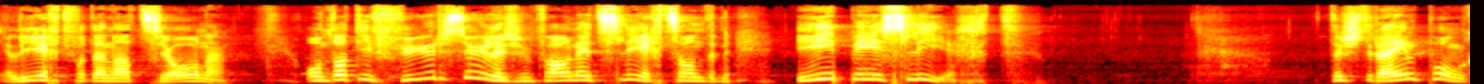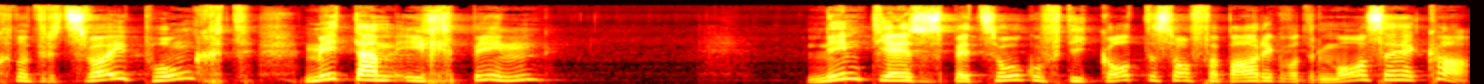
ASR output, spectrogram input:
Licht der Nationen. Und auch die Feuersäule ist im Fall nicht das Licht, sondern ich bin das Licht. Das ist der eine Punkt. Und der zweite Punkt, mit dem Ich Bin, nimmt Jesus Bezug auf die Gottesoffenbarung, die der Mose hatte.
